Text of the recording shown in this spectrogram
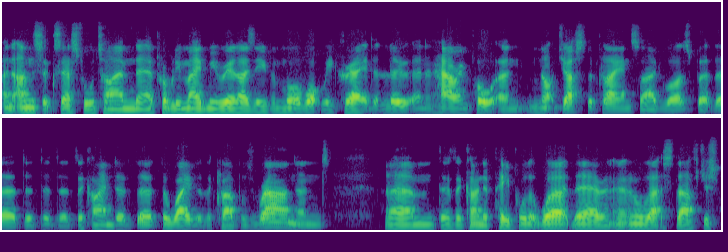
an unsuccessful time there probably made me realise even more what we created at Luton and how important not just the playing side was, but the the, the, the kind of the, the way that the club was run and um, the, the kind of people that work there and, and all that stuff just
